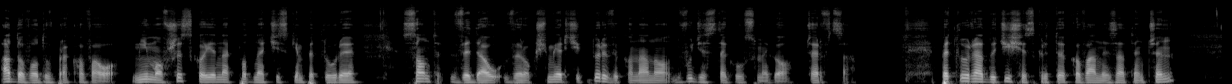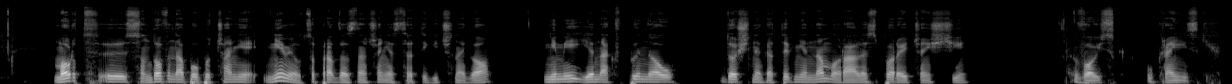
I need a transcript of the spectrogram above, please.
a dowodów brakowało. Mimo wszystko jednak pod naciskiem Petlury sąd wydał wyrok śmierci, który wykonano 28 czerwca. Petlura do dziś jest krytykowany za ten czyn. Mord y, sądowy na Boboczanie nie miał co prawda znaczenia strategicznego, niemniej jednak wpłynął dość negatywnie na morale sporej części wojsk ukraińskich.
